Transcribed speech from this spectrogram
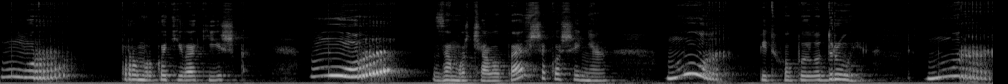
Мур, промуркотіла кішка. Мур, замурчало перше кошеня. Мур, підхопило друге. Мур,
